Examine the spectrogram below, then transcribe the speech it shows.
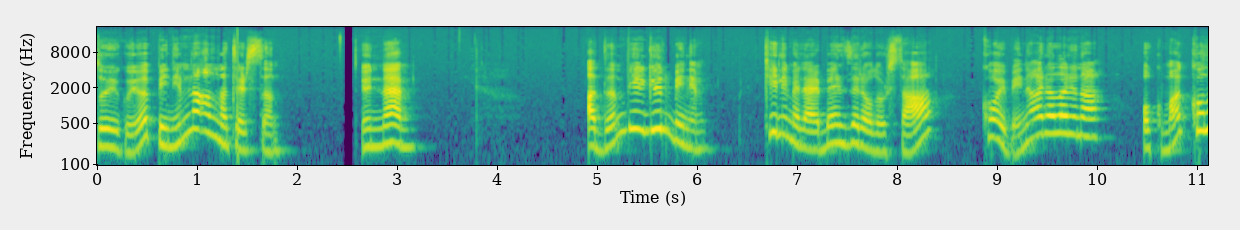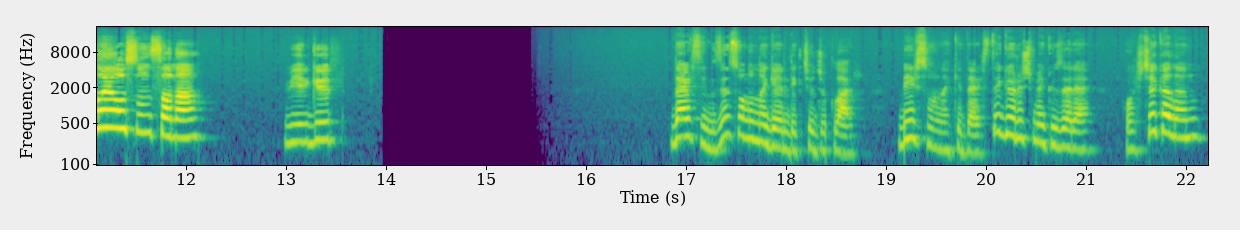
duyguyu benimle anlatırsın. Ünlem. Adım virgül benim. Kelimeler benzer olursa koy beni aralarına. Okumak kolay olsun sana. Virgül. Dersimizin sonuna geldik çocuklar. Bir sonraki derste görüşmek üzere. Hoşçakalın.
